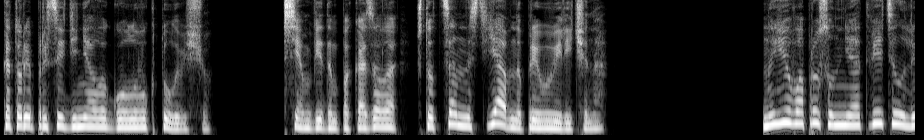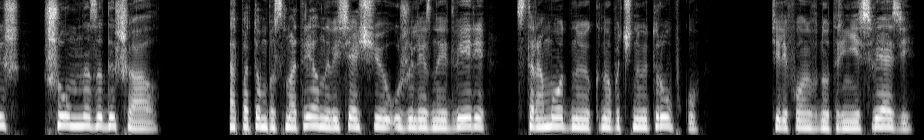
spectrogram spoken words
которая присоединяла голову к туловищу. Всем видом показала, что ценность явно преувеличена. На ее вопрос он не ответил, лишь шумно задышал, а потом посмотрел на висящую у железной двери старомодную кнопочную трубку, телефон внутренней связи,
